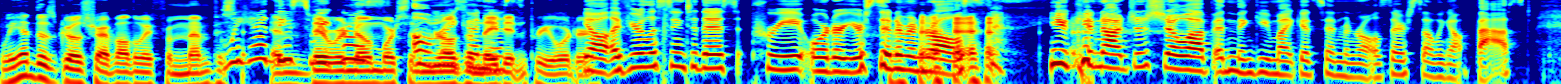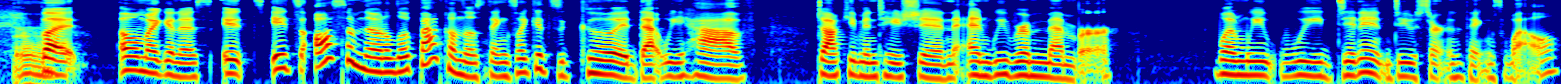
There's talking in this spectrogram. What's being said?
We had those girls drive all the way from Memphis. we had these there were no more cinnamon oh rolls and they didn't pre-order. Y'all, if you're listening to this, pre-order your cinnamon rolls. you cannot just show up and think you might get cinnamon rolls. They're selling out fast. But oh my goodness, it's it's awesome though to look back on those things. Like it's good that we have documentation and we remember when we we didn't do certain things well.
